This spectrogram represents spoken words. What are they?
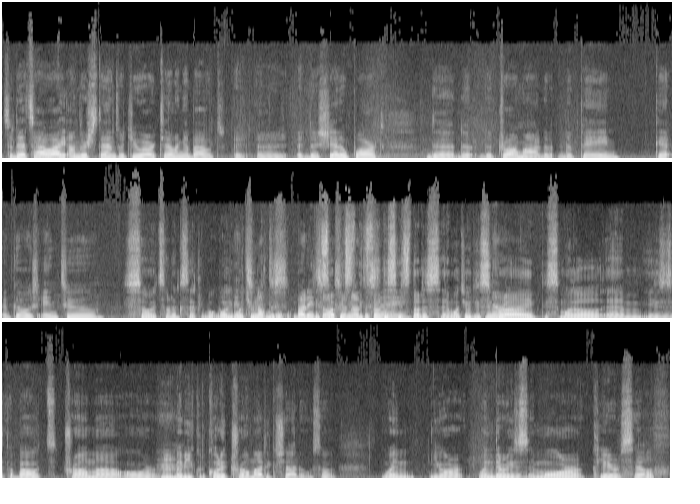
So that's how I understand what you are telling about uh, uh, the shadow part, the the, the trauma, the the pain get, goes into. So it's not exactly what, what, what It's you not the, s- but it's, also not the it's same. Not the, it's not the same. What you describe, this model um, is about trauma, or Mhm. maybe you could call it traumatic shadow. So when you're when there is a more clear self,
